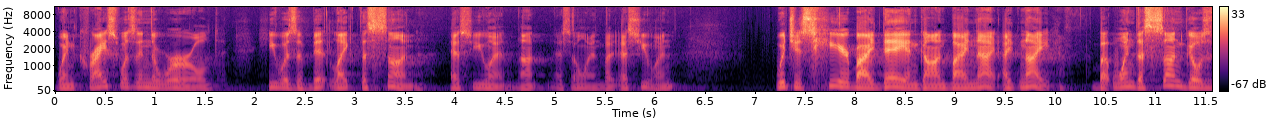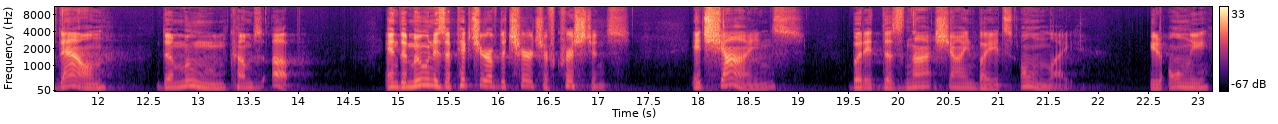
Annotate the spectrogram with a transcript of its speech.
when Christ was in the world, he was a bit like the sun, S U N, not S O N, but S U N, which is here by day and gone by night, at night. But when the sun goes down, the moon comes up. And the moon is a picture of the church of Christians. It shines, but it does not shine by its own light. It only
